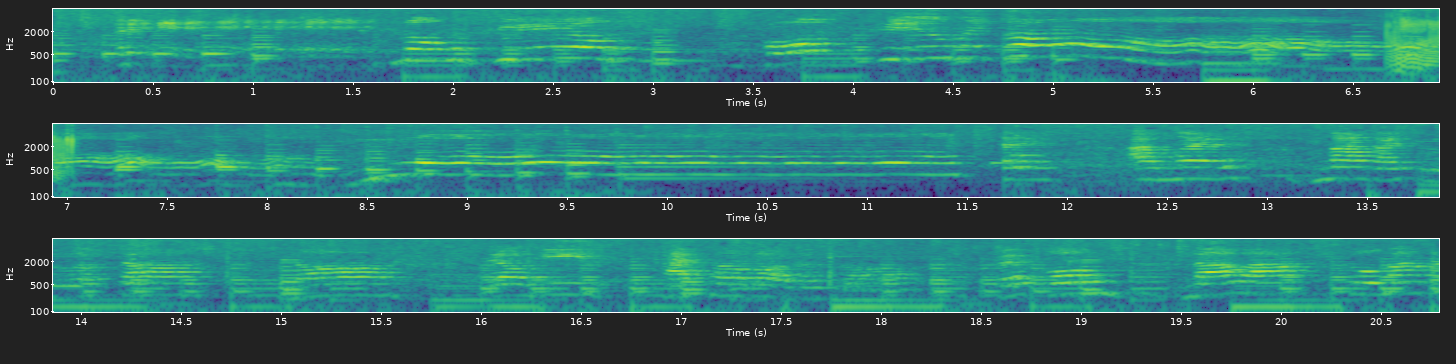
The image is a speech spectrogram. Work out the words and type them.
너무 귀여워. 버티니까 안을 나갈 수 없어. 너 여기 갇혀버렸어. 왜꼭 나와 도망갈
